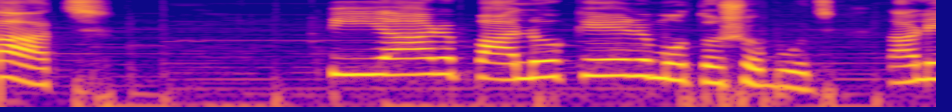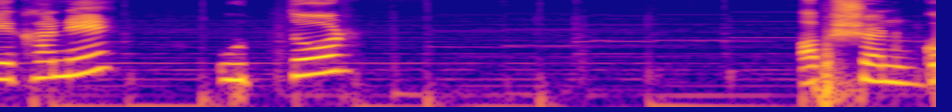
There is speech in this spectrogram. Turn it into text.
গাছ, টিয়ার পালকের মতো সবুজ। তাহলে এখানে উত্তর অপশন গ,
